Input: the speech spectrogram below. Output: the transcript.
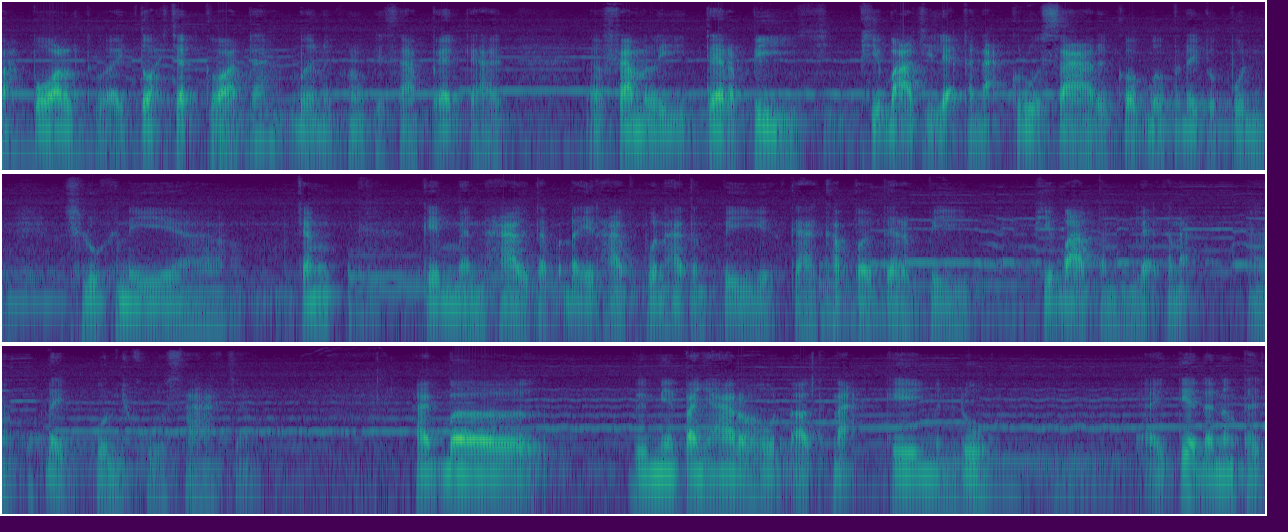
ប៉ះពាល់ធ្វើឲ្យទាស់ចិត្តគាត់ណាបើនៅក្នុងភាសាពេទ្យគេហៅ family therapy ព្យាបាលជាលក្ខណៈគ្រួសារឬក៏បើប្តីប្រពន្ធឆ្លោះគ្នាអញ្ចឹងគេមិនហៅតែប្តីហៅប្រពន្ធហៅទាំងពីរគេហៅ couple therapy ព្យាបាលទាំងលក្ខណៈប្តីប្រពន្ធគ្រួសារអញ្ចឹងហើយបើវាមានបញ្ហារហូតដល់ថ្នាក់គេមិនលក់អីទៀតដល់នឹងត្រូវ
